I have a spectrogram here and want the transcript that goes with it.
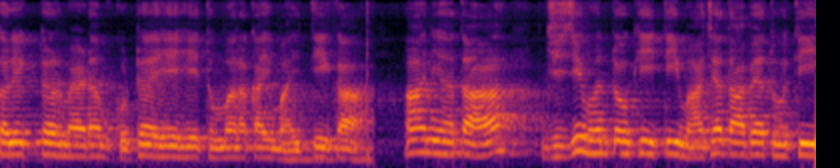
कलेक्टर मॅडम कुठं आहे हे तुम्हाला काही माहिती का? आणि आता जिजी म्हणतो की ती माझ्या ताब्यात होती.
